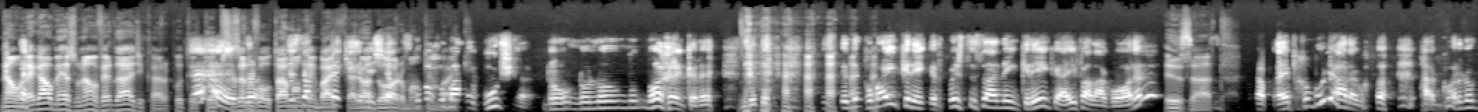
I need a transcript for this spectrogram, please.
Não, legal mesmo, não, verdade, cara. Puta, eu tô é, precisando voltar a mountain bike, cara. Eu adoro mountain bike. a bucha, não, não, não, não arranca, né? Você tem, você tem que arrumar encrenca. Depois você está na encrenca, aí fala, agora. Exato. Na praia para mulher, agora, agora, não,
